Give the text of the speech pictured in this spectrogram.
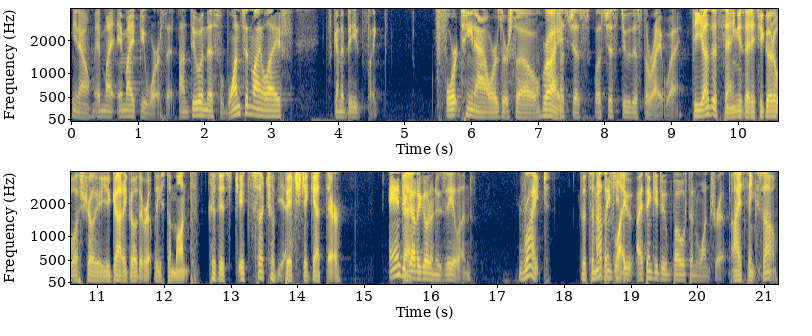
You know, it might it might be worth it. I'm doing this once in my life. It's going to be like 14 hours or so. Right. Let's just let's just do this the right way. The other thing is that if you go to Australia, you got to go there at least a month because it's it's such a Yes. bitch to get there. And you got to go to New Zealand. Right. That's I another think flight. you do I think you do both in one trip. I think so.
